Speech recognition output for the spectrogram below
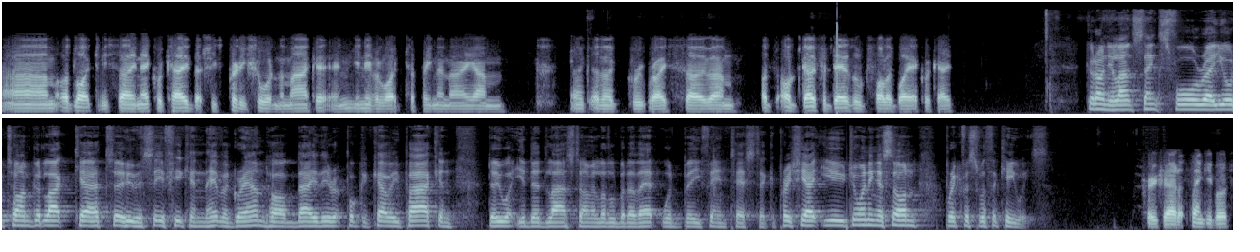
Um, I'd like to be saying Aquacade, but she's pretty short in the market, and you never like tipping in a um, in a group race. So um, I'd, go for Dazzled, followed by Aquacade. Good on you, Lance. Thanks for uh, your time. Good luck uh, to see if you can have a groundhog day there at Pukekohe Park and do what you did last time. A little bit of that would be fantastic. Appreciate you joining us on Breakfast with the Kiwis. Appreciate it. Thank you, Butch.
